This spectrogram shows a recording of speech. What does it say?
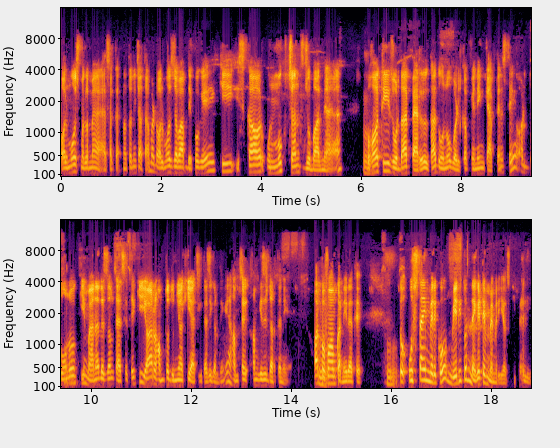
ऑलमोस्ट मतलब मैं ऐसा करना तो नहीं चाहता बट ऑलमोस्ट जब आप देखोगे कि इसका और उन्मुख चंद जो बाद में आया हम्म। बहुत ही जोरदार पैरल था। दोनों वर्ल्ड कप विनिंग कैप्टन थे और दोनों हम्म। की मैनरिज्म ऐसे थे कि यार हम तो दुनिया की ऐसी तैसी कर देंगे हमसे हम किसी डरते नहीं है और परफॉर्म हम्म। कर नहीं रहे थे। तो उस टाइम मेरे को मेरी तो नेगेटिव मेमोरी है उसकी पहली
